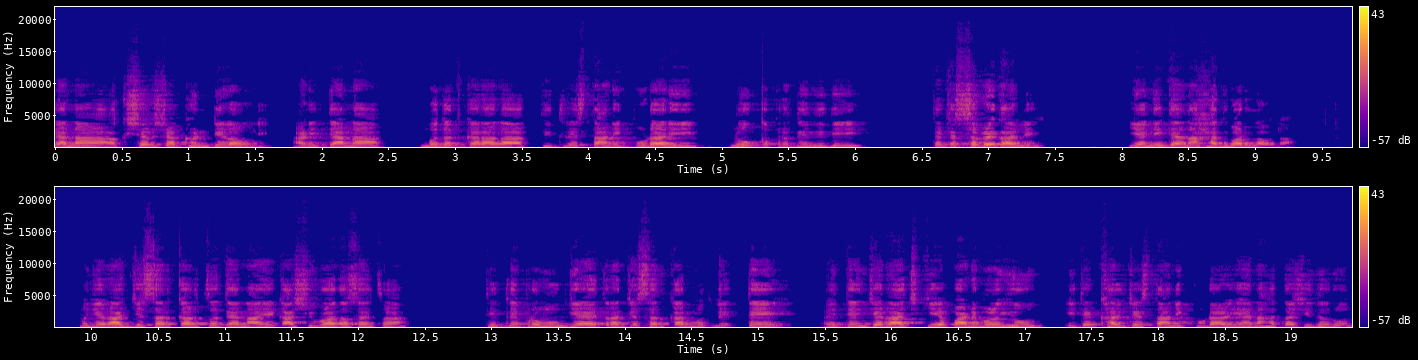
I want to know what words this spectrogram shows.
त्यांना अक्षरशः खंटी लावली आणि त्यांना मदत करायला तिथले स्थानिक पुढारी लोकप्रतिनिधी त्याच्यात सगळेच आले. यांनी त्यांना हातभार लावला. म्हणजे राज्य सरकारचं त्यांना एक आशीर्वाद असायचा. तिथले प्रमुख जे आहेत राज्य सरकारमधले ते आणि त्यांचे राजकीय पाठबळ घेऊन इथे खालचे स्थानिक पुढारी यांना हाताशी धरून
